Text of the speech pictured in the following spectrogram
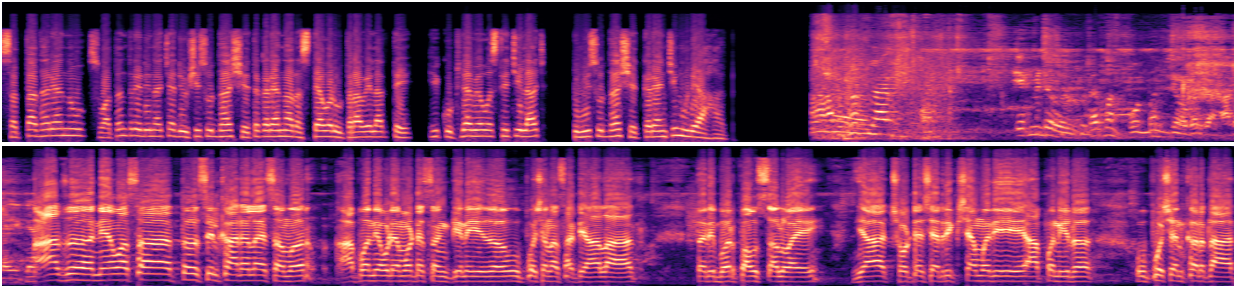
सत्ताधाऱ्यांनो स्वातंत्र्य दिनाच्या दिवशी सुद्धा शेतकऱ्यांना रस्त्यावर उतरावे लागते ही कुठल्या व्यवस्थेची लाज? तुम्ही सुद्धा शेतकऱ्यांची मुले आहात. आज नेवासा तहसील कार्यालयासमोर आपण एवढ्या मोठ्या संख्येने उपोषणासाठी आलात तरी भर पाऊस चालू आहे. या छोट्याशा रिक्षामध्ये आपण इथं उपोषण करतात.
